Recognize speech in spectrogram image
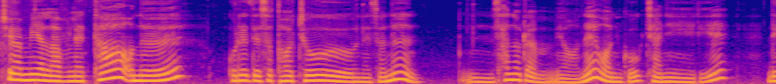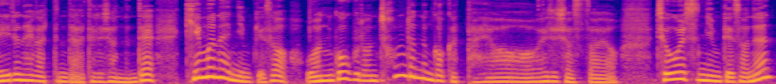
주현미의 러브레터 오늘 오래돼서 더 좋은에서는 음, 산호라면의 원곡 자니리의 내일은 해가 뜬다 들으셨는데 김은혜님께서 원곡으론 처음 듣는 것 같아요 해주셨어요. 조울수님께서는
